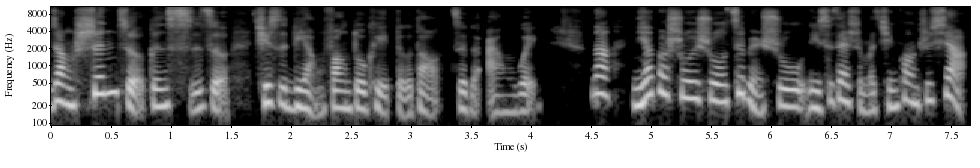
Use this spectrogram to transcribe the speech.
让生者跟死者其实两方都可以得到这个安慰。那你要不要说一说这本书？你是？在什么情况之下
